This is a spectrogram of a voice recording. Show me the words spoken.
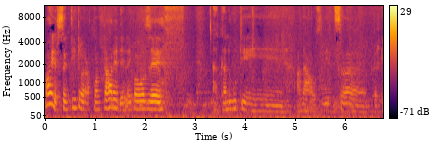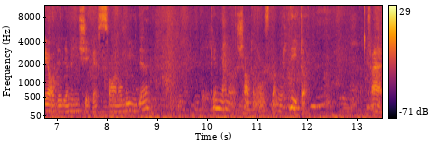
Poi ho sentito raccontare delle cose accadute ad Auschwitz perché ho degli amici che sono guide che mi hanno lasciato sbalordito. Cioè,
